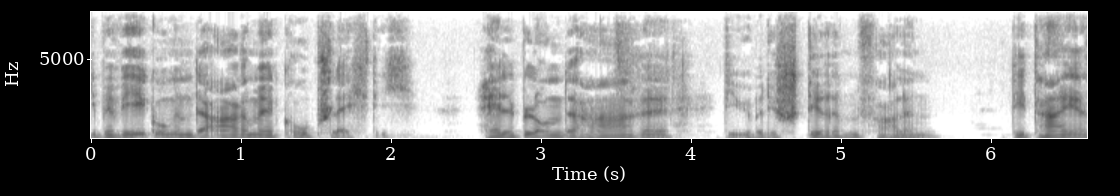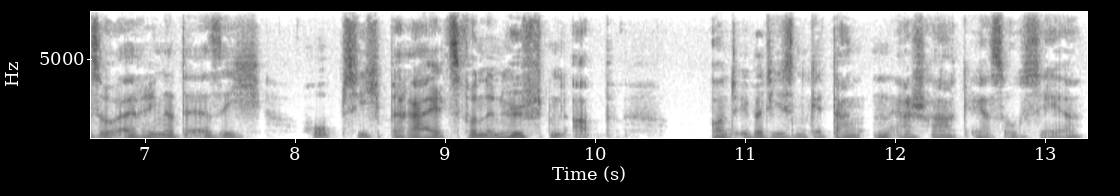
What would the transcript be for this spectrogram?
die Bewegungen der Arme grobschlächtig, hellblonde Haare, die über die Stirn fallen, die Taille, so erinnerte er sich, hob sich bereits von den Hüften ab, und über diesen Gedanken erschrak er so sehr,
